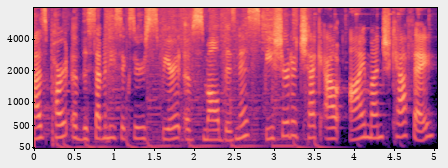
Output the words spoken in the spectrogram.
As part of the 76ers Spirit of Small Business, be sure to check out iMunch Cafe,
